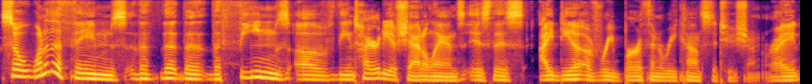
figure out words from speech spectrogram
So one of the themes, the, the the the themes of the entirety of Shadowlands is this idea of rebirth and reconstitution, right?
